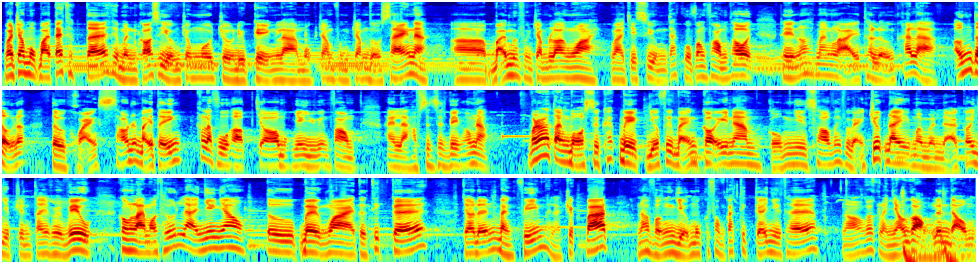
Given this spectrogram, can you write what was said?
Và trong một bài test thực tế thì mình có sử dụng trong môi trường điều kiện là 100% độ sáng nè ờ, uh, 70% loa ngoài và chỉ sử dụng tác vụ văn phòng thôi. Thì nó mang lại thời lượng khá là ấn tượng đó từ khoảng 6 đến 7 tiếng khá là phù hợp cho một nhân viên văn phòng hay là học sinh sinh viên không nào? Và đó là toàn bộ sự khác biệt giữa phiên bản Core i5 cũng như so với phiên bản trước đây mà mình đã có dịp trình tay review. Còn lại mọi thứ là như nhau, từ bề ngoài, từ thiết kế cho đến bàn phím hay là trackpad nó vẫn giữ một cái phong cách thiết kế như thế. Nó rất là nhỏ gọn linh động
